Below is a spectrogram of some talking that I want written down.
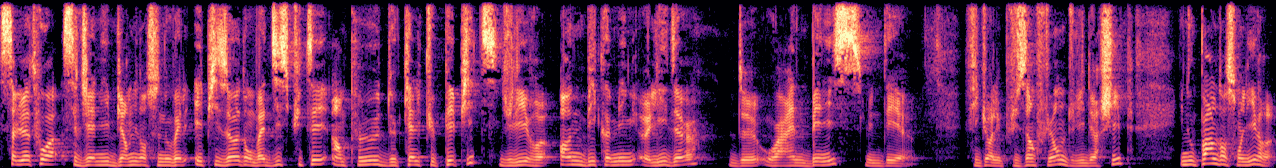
Salut à toi, c'est Gianni, bienvenue dans ce nouvel épisode. On va discuter un peu de quelques pépites du livre On Becoming a Leader de Warren Bennis, l'une des euh, figures les plus influentes du leadership. Il nous parle dans son livre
